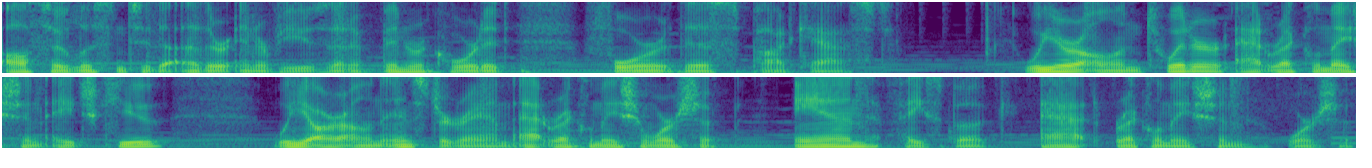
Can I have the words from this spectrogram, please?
also listen to the other interviews that have been recorded for this podcast. We are on Twitter at Reclamation HQ. We are on Instagram at Reclamation Worship and Facebook at Reclamation Worship.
